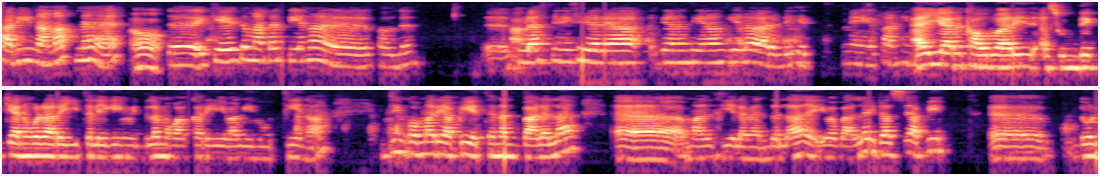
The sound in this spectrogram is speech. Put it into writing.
හරි නමක් නැහැ. ඕ එක එක මතක් තියෙන කවුද? පුලස්තිරිසිරයා ගැන තියෙනවා කියලා අර බෙහෙත් ඇයි අර කවරුවරි සුද්දෙක් යනකොට අර ඊතලයකින් විදල මොකක්කරේ වගේ හුත්තියෙන ඉතින් කොමරි අපි එතනත් බලලා මල් තියල වැඳලා ඒව බල්ල ඉටස්සේ අපි දොල්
